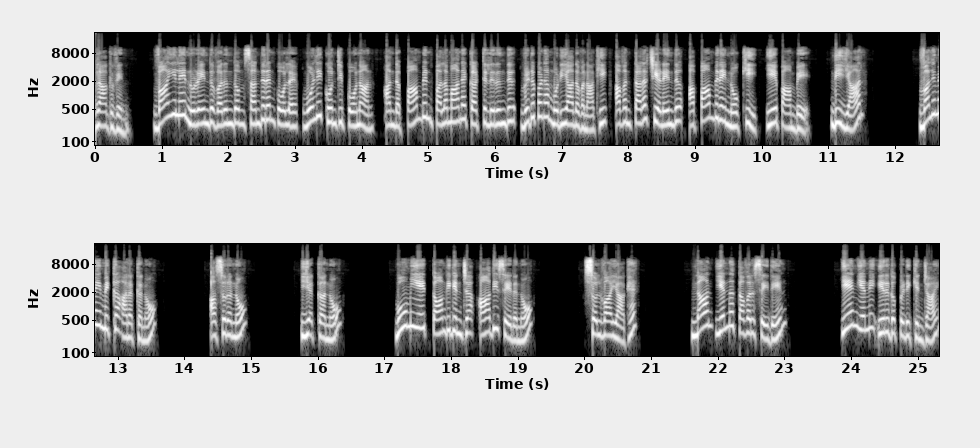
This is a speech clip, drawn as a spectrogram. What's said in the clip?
ராகுவின். வாயிலே நுழைந்து வருந்தும் சந்திரன் போல ஒளி கொன்றிப் போனான். அந்த பாம்பின் பலமான கட்டிலிருந்து விடுபட முடியாதவனாகி அவன் தளர்ச்சியடைந்து அப்பாம்பினை நோக்கி ஏ பாம்பே நீ யார்? வலிமை மிக்க அரக்கனோ அசுரனோ இயக்கனோ பூமியை தாங்குகின்ற ஆதிசேடனோ சொல்வாயாக நான் என்ன தவறு செய்தேன்? ஏன் என்னை இறுகப் பிடிக்கின்றாய்?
